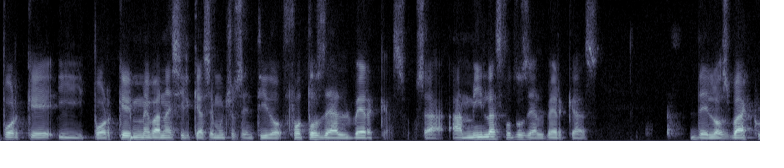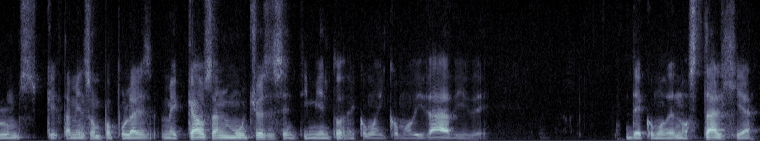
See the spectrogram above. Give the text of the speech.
por qué y por qué me van a decir que hace mucho sentido fotos de albercas. O sea, a mí las fotos de albercas de los backrooms, que también son populares, me causan mucho ese sentimiento de como incomodidad y de, de como de nostalgia.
